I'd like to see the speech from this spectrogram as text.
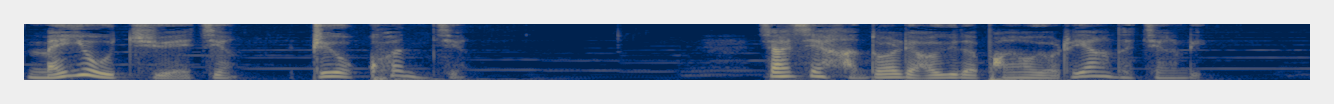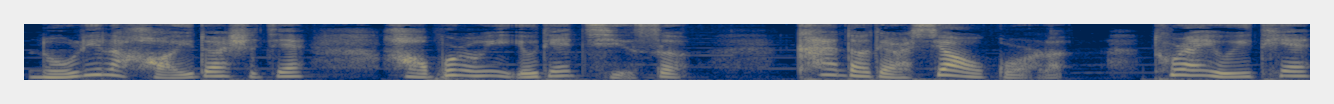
没有绝境，只有困境。相信很多疗愈的朋友有这样的经历。努力了好一段时间，好不容易有点起色，看到点效果了，突然有一天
